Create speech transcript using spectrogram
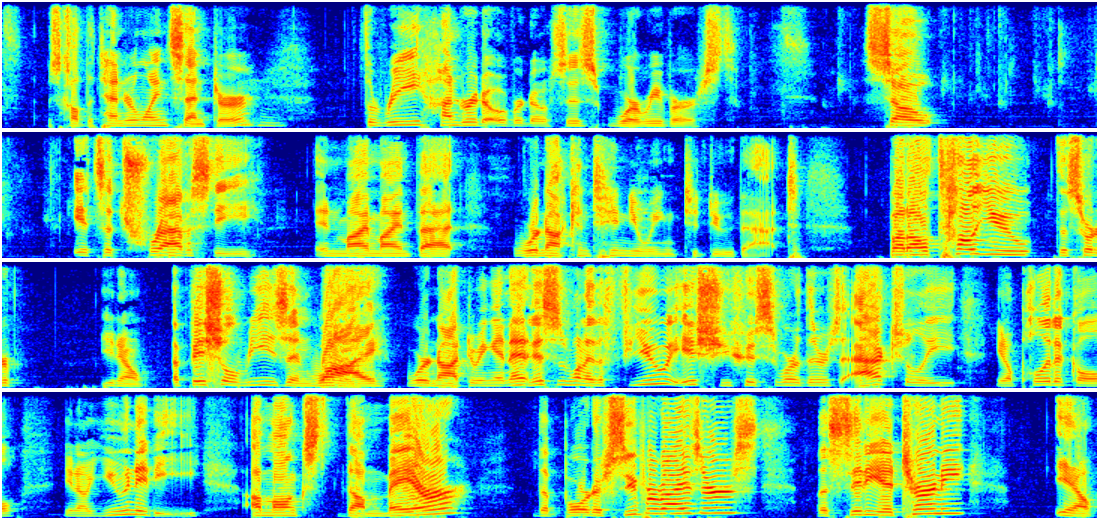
It was called the Tenderloin Center. 300 overdoses were reversed. So it's a travesty in my mind that we're not continuing to do that. But I'll tell you the sort of you know official reason why we're not doing it. And this is one of the few issues where there's actually you know political you know unity amongst the mayor, the board of supervisors, the city attorney. You know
